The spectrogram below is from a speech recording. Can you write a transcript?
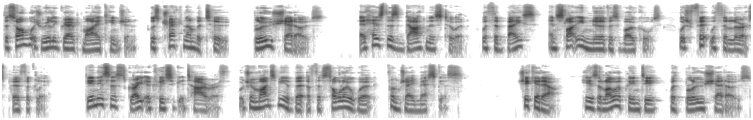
The song which really grabbed my attention was track number two, Blue Shadows. It has this darkness to it, with the bass and slightly nervous vocals, which fit with the lyrics perfectly. Then there's this great acoustic guitar riff, which reminds me a bit of the solo work from J Mascis. Check it out. Here's a Lower Plenty with Blue Shadows.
